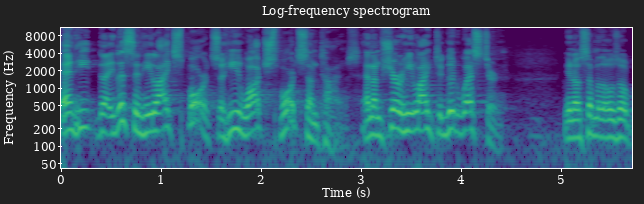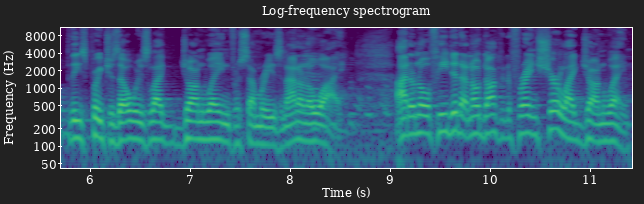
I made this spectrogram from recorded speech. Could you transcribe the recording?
And he, listen, he likes sports, so he watched sports sometimes. And I'm sure he liked a good Western. You know, some of those these preachers always like John Wayne for some reason. I don't know why. I don't know if he did. I know Dr. Dufresne sure liked John Wayne.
